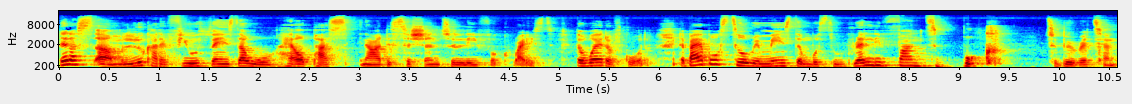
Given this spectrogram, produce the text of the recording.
Let us um, look at a few things that will help us in our decision to live for Christ. The Word of God. The Bible still remains the most relevant book to be written.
